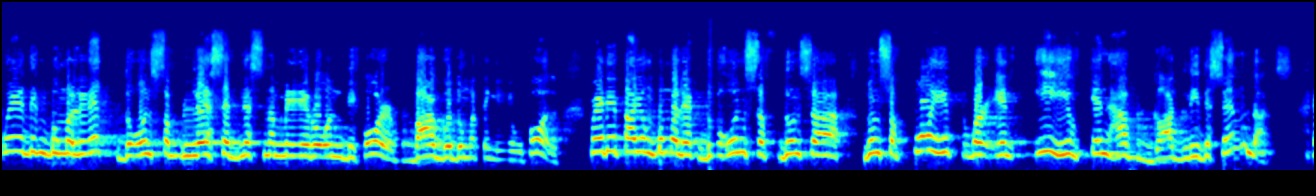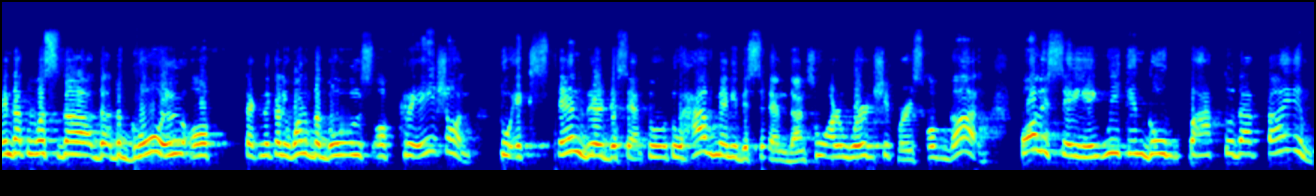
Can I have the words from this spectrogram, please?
pwedeng bumalik doon sa blessedness na mayroon before bago dumating yung fall. Pwede tayong bumalik doon sa doon sa doon sa point wherein Eve can have godly descendants. And that was the the, the goal of technically one of the goals of creation to extend their descent, to, to have many descendants who are worshippers of God. Paul is saying we can go back to that time.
